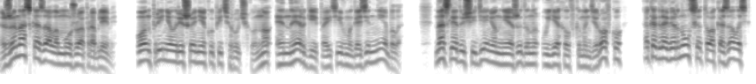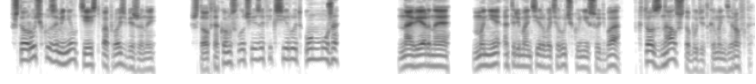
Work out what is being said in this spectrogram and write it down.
Жена сказала мужу о проблеме. Он принял решение купить ручку, но энергии пойти в магазин не было. На следующий день он неожиданно уехал в командировку, а когда вернулся, то оказалось, что ручку заменил тесть по просьбе жены. Что в таком случае зафиксирует ум мужа? Наверное, мне отремонтировать ручку не судьба. Кто знал, что будет командировка?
